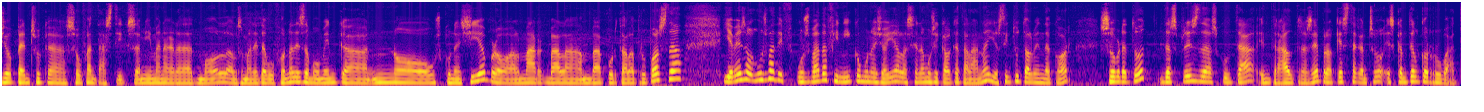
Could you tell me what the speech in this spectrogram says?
jo penso que sou fantàstics. A mi m'han agradat molt els Maneta Bufona des del moment que no us coneixia, però el Marc va la, em va portar la proposta i a més algú us va, us va definir com una joia a l'escena musical catalana i estic totalment d'acord, sobretot després d'escoltar, entre altres, eh, però aquesta cançó és que em té el cor robat.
